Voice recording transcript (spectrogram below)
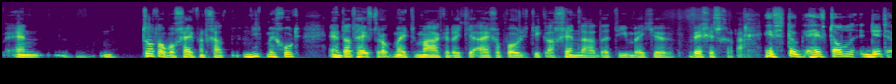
en tot op een gegeven moment gaat het niet meer goed. En dat heeft er ook mee te maken dat je eigen politieke agenda dat die een beetje weg is geraakt. Heeft, het ook, heeft dan dit,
